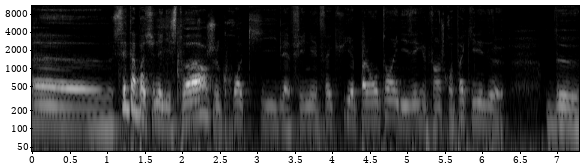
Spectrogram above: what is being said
Euh, c'est un passionné d'histoire. Je crois qu'il a fait une FAQ il n'y a pas longtemps. Il disait que, enfin, je crois pas qu'il ait de, de,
